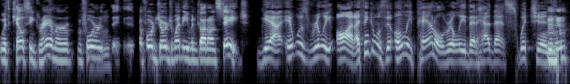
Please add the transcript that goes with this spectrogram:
with Kelsey Grammer before Mhm. before George Wendt even got on stage. Yeah, it was really odd. I think it was the only panel really that had that switch in, Mhm.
